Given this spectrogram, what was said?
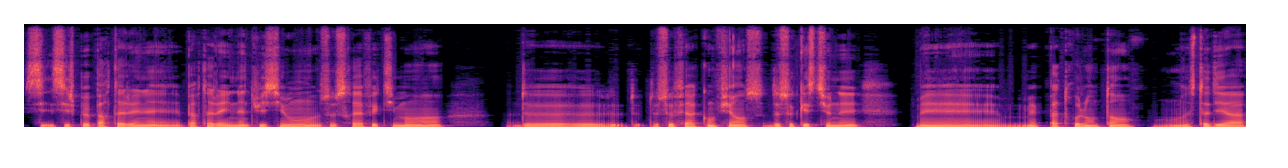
si, je peux partager une, intuition, ce serait effectivement de, de, se faire confiance, de se questionner, mais, mais pas trop longtemps. C'est-à-dire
